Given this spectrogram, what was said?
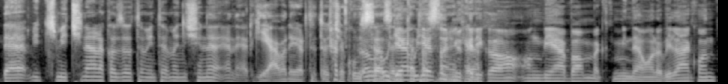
De mit, mit csinálnak azzal, hogy te mennyiség energiával érted, hogy csak Hát, 20 ugye, ugye ez úgy el? működik a Angliában, meg mindenhol a világon,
